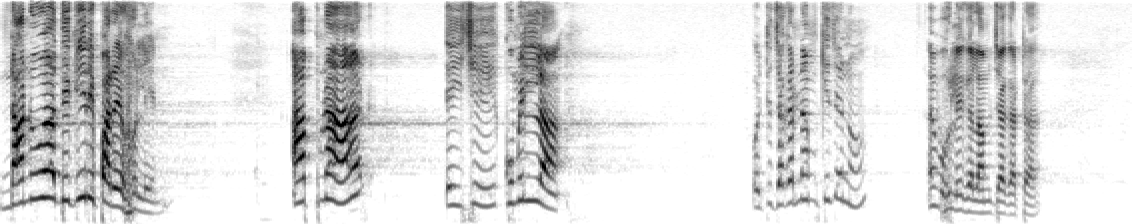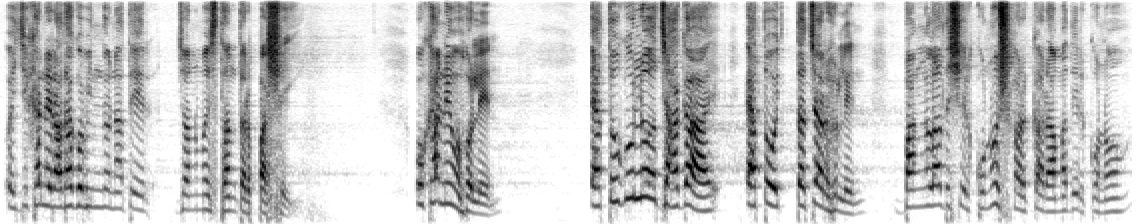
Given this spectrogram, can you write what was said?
নানুয়া দিঘির পারে হলেন। আপনার এই যে কুমিল্লা, ওইটা জায়গার নাম কি যেন? আমি ভুলে গেলাম জায়গাটা। ওই যেখানে রাধা গোবিন্দনাথের জন্মস্থান তার পাশেই। ওখানেও হলেন। এতগুলো জায়গায় এত অত্যাচার হলেন, বাংলাদেশের কোনো সরকার আমাদের কোনো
